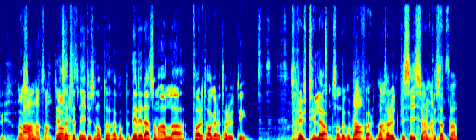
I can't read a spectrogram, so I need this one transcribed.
Alltså, ja, något sånt. Det är Precis. 39 800. jag kommer inte- Det är det där som alla företagare tar ut i, tar ut i lön som det går bra Ja, för. Man tar ut precis så mycket så att man,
